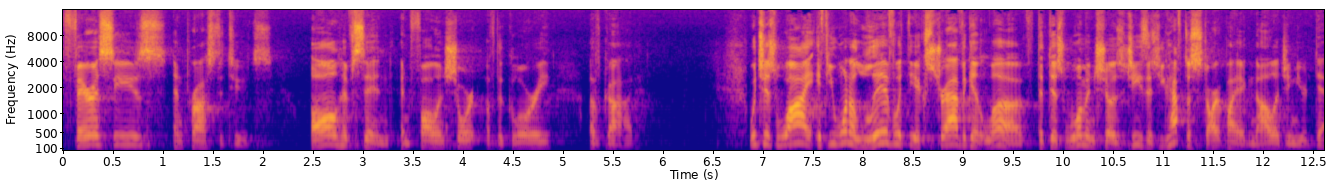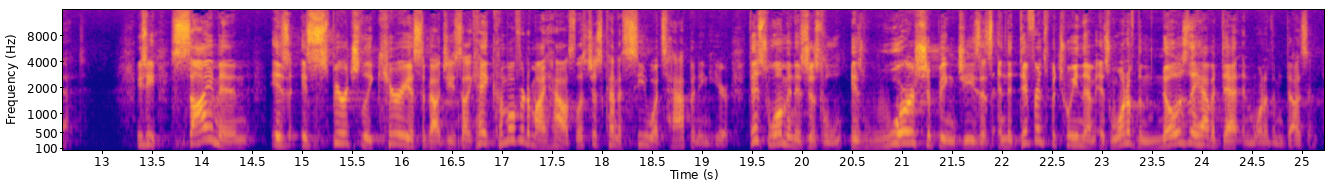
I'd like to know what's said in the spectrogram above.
Pharisees, and prostitutes. All have sinned and fallen short of the glory of God. Which is why, if you want to live with the extravagant love that this woman shows Jesus, you have to start by acknowledging your debt. You see, Simon is, is spiritually curious about Jesus. Like, hey, come over to my house. Let's just kind of see what's happening here. This woman is just is worshiping Jesus, and the difference between them is one of them knows they have a debt and one of them doesn't.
